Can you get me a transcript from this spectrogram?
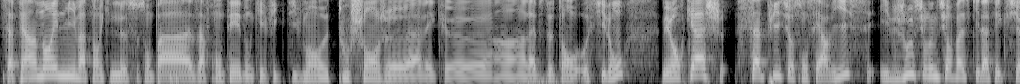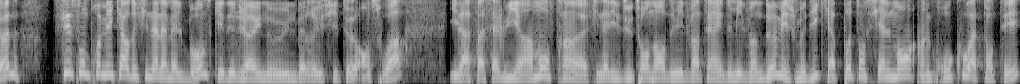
Ça fait un an et demi maintenant qu'ils ne se sont pas affrontés, donc effectivement euh, tout change euh, avec un laps de temps aussi long. Mais Urkash s'appuie sur son service, il joue sur une surface qu'il affectionne. C'est son premier quart de finale à Melbourne, ce qui est déjà une, belle réussite en soi. Il a face à lui un monstre, hein, finaliste du tournoi en 2021 et 2022, mais je me dis qu'il y a potentiellement un gros coup à tenter.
